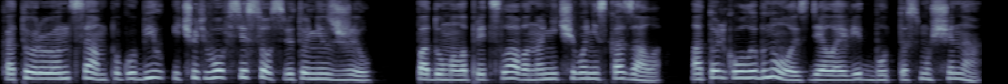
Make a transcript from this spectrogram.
которую он сам погубил и чуть вовсе сосвету не сжил, подумала предслава, но ничего не сказала, а только улыбнулась, делая вид, будто смущена.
